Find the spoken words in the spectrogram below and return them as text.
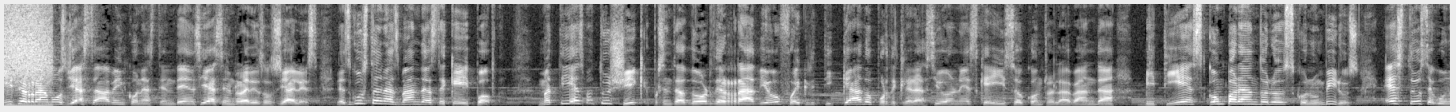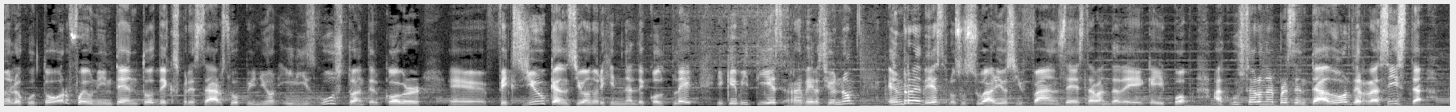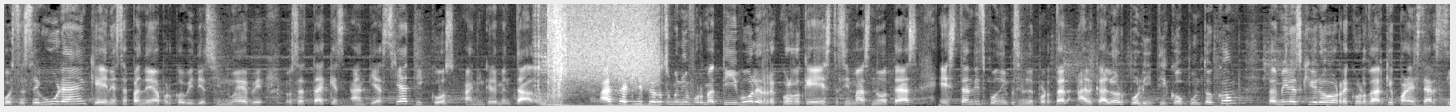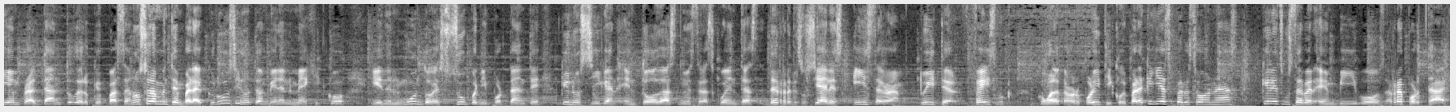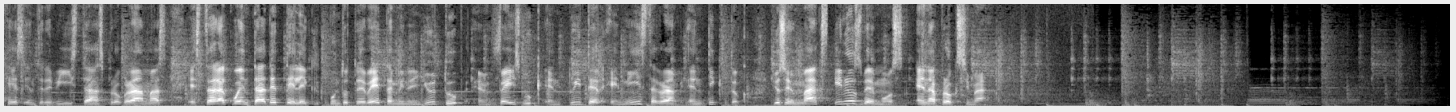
Y cerramos, ya saben, con las tendencias en redes sociales. ¿Les gustan las bandas de K-pop? Matías Matushik, presentador de radio, fue criticado por declaraciones que hizo contra la banda BTS comparándolos con un virus. Esto, según el locutor, fue un intento de expresar su opinión y disgusto ante el cover eh, Fix You, canción original de Coldplay y que BTS reversionó. En redes, los usuarios y fans de esta banda de K-pop acusaron al presentador de racista, pues aseguran que en esta pandemia por COVID-19 los ataques antiasiáticos han incrementado. Hasta aquí este resumen informativo. Les recuerdo que estas y más notas están disponibles en el portal alcalorpolitico.com. También les quiero recordar que para estar siempre al tanto de lo que pasa no solamente en Veracruz, sino también en México y en el mundo, es súper importante que nos sigan en todas nuestras cuentas de redes sociales, Instagram, Twitter, Facebook, como el Político. Y para aquellas personas que les gusta ver en vivos, reportajes, entrevistas, programas, está la cuenta de teleclick.tv, también en YouTube, en Facebook, en Twitter, en Instagram, TikTok. Yo soy Max y nos vemos en la próxima.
